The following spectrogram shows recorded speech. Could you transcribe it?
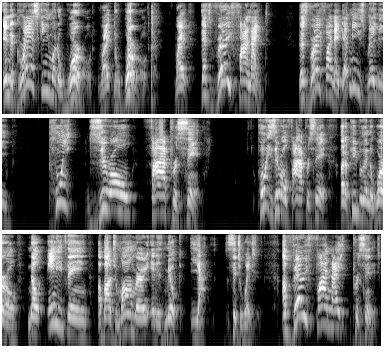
In the grand scheme of the world, right? The world, right? That's very finite. That's very finite. That means maybe 0.05%, 0.05% of the people in the world know anything about Jamal Murray and his milk yacht situation. A very finite percentage.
